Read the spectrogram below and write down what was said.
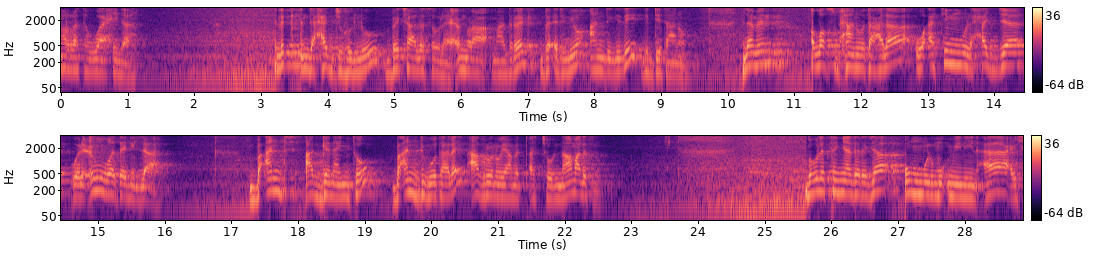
مرة واحدة ልክ እንደ ሐጅ ሁሉ በቻለ ሰው ላይ ዑምራ ማድረግ በእድሜው አንድ ጊዜ ግዴታ ነው ለምን الله سبحانه وتعالى وأتم الحج والعمرة لله በአንድ አገናኝቶ በአንድ ቦታ ላይ አብሮ ነው ያመጣቸውና ማለት ነው በሁለተኛ ደረጃ ኡሙ ልሙእሚኒን አኢሻ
